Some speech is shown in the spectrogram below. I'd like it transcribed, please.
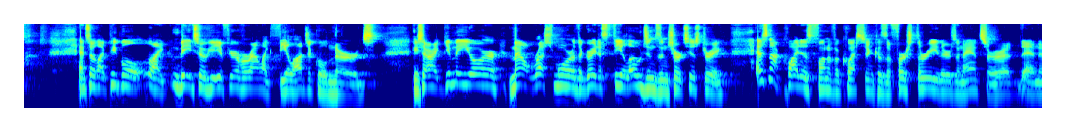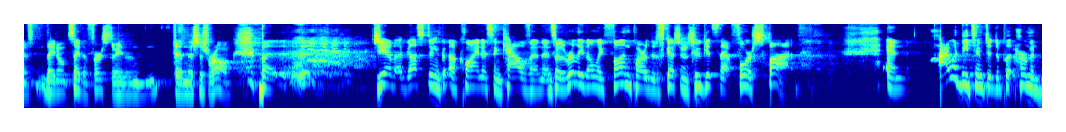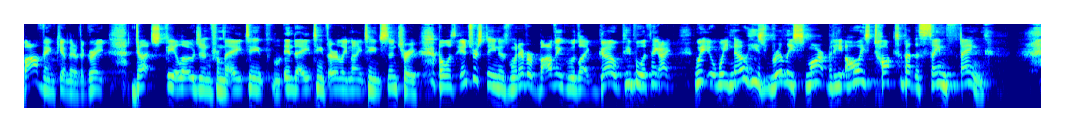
And so, like, people like me, so if you're ever around like theological nerds, you say, All right, give me your Mount Rushmore, the greatest theologians in church history. And it's not quite as fun of a question because the first three, there's an answer. And if they don't say the first three, then, then it's just wrong. But. Uh, so you have Augustine, Aquinas, and Calvin. And so, really, the only fun part of the discussion is who gets that fourth spot. And I would be tempted to put Herman Bavinck in there, the great Dutch theologian from the 18th into 18th, early 19th century. But what's interesting is whenever Bavinck would like go, people would think, we, we know he's really smart, but he always talks about the same thing.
